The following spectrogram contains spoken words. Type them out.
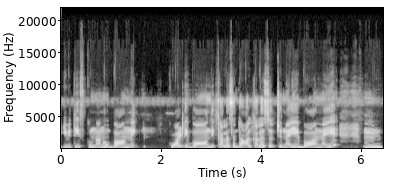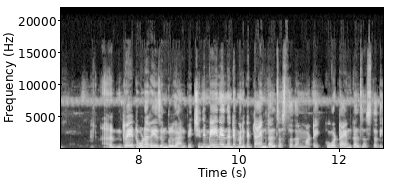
ఇవి తీసుకున్నాను. బాగున్నాయి. క్వాలిటీ బాగుంది. కలర్స్ అంటే ఆల్ కలర్స్ వచ్చున్నాయి. బాగున్నాయి. రేట్ కూడా రీజనబుల్గా అనిపించింది. మెయిన్ ఏంటంటే మనకి టైం కలిసి వస్తుంది అనమాట ఎక్కువ టైం కలిసి వస్తుంది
